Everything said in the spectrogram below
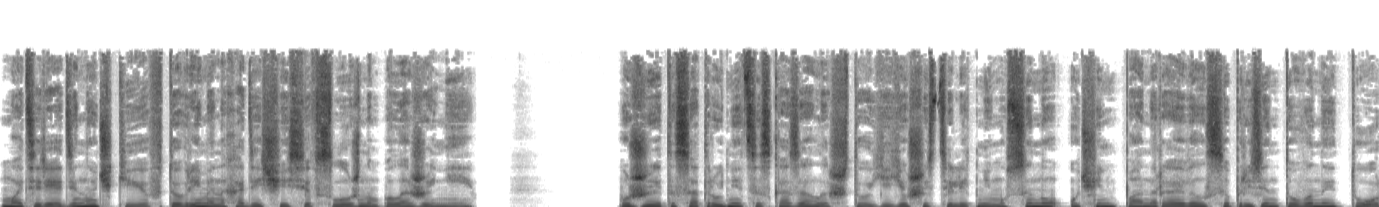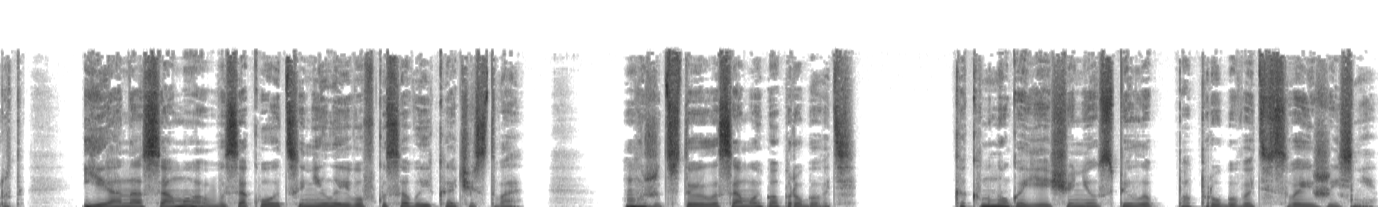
матери-одиночки, в то время находящейся в сложном положении. Позже эта сотрудница сказала, что ее шестилетнему сыну очень понравился презентованный торт, и она сама высоко оценила его вкусовые качества. Может, стоило самой попробовать? Как много я еще не успела попробовать в своей жизни.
